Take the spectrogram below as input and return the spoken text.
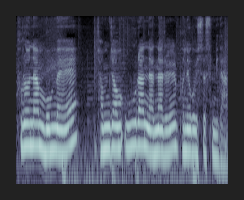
불어난 몸매에 점점 우울한 나날을 보내고 있었습니다.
